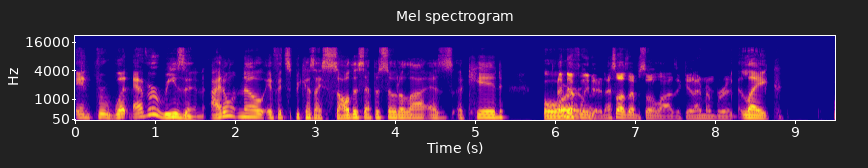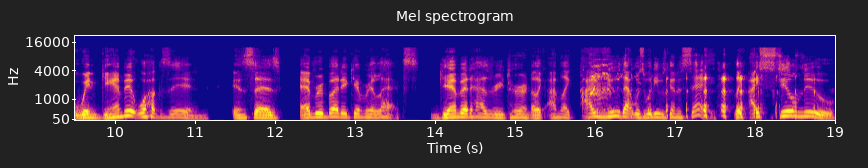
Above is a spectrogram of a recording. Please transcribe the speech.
And for whatever reason, I don't know if it's because I saw this episode a lot as a kid or I definitely did. I saw this episode a lot as a kid. I remember it. like when Gambit walks in and says everybody can relax. Gambit has returned. Like I'm like I knew that was what he was going to say. Like I still knew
